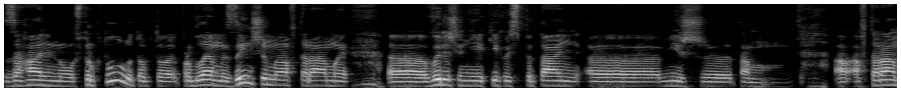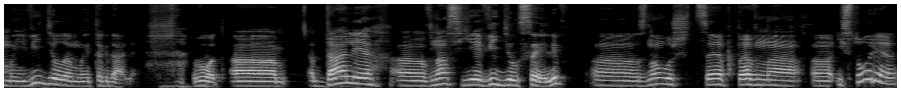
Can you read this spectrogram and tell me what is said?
загальну структуру, тобто проблеми з іншими авторами, е, вирішення якихось питань е, між е, там. Авторами і відділами і так далі. От. Далі в нас є відділ сейлів. Е, знову ж це певна е, історія.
